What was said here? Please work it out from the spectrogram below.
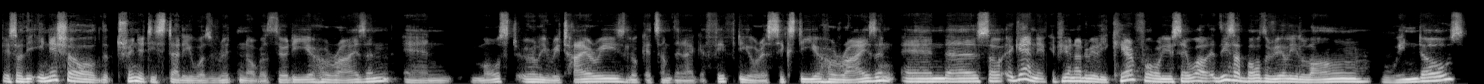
Okay, so the initial the Trinity study was written over 30 year horizon, and most early retirees look at something like a 50 or a 60 year horizon. And uh, so again, if, if, you're not really careful, you say, well, these are both really long windows,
